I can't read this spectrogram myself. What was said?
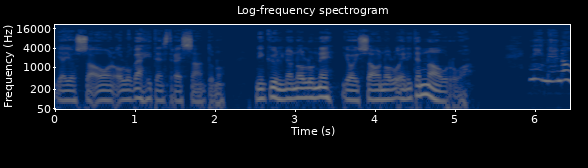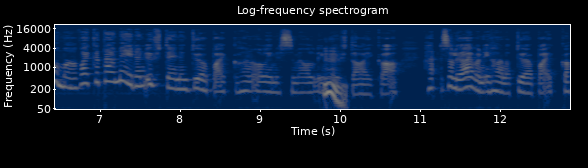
ja jossa on ollut vähiten stressaantunut, niin kyllä ne on ollut ne, joissa on ollut eniten naurua. Nimenomaan, vaikka tämä meidän yhteinen työpaikkahan oli, missä me olimme mm. yhtä aikaa. Se oli aivan ihana työpaikka.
